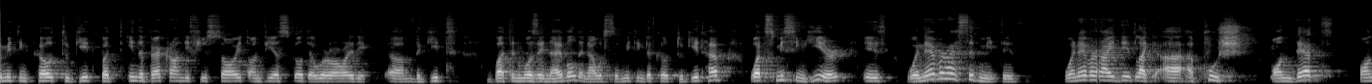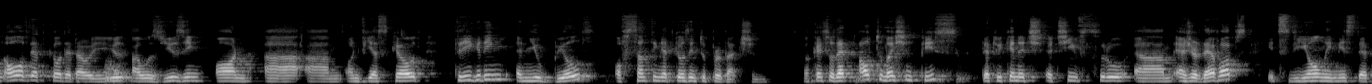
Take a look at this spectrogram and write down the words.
committing code to Git, but in the background, if you saw it on VS Code, there were already um, the Git button was enabled and I was submitting the code to GitHub. What's missing here is whenever I submitted, whenever I did like a, a push on that, on all of that code that I was, I was using on, uh, um, on VS Code, triggering a new build of something that goes into production. Okay, so that automation piece that we can ach achieve through um, Azure DevOps, it's the only miss that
